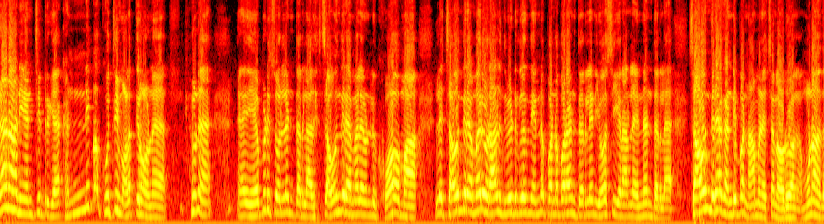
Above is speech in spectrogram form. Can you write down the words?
நான் நீ நினச்சிட்டு இருக்கேன் கண்டிப்பாக குத்தி மலத்திரோன்னு இவனை எப்படி சொல்லன்னு தெரியல. அது சௌந்தர்யா மேலே இவனுக்கு கோவமா? இல்லை சௌந்தர்யா மாதிரி ஒரு ஆள் இந்த வீட்டுக்குலேருந்து என்ன பண்ண போறான்னு தெரியலன்னு யோசிக்கிறான்ல என்னன்னு தெரில சௌந்தர்யா கண்டிப்பாக நாமினேஷன் வருவாங்க. மூணாவது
